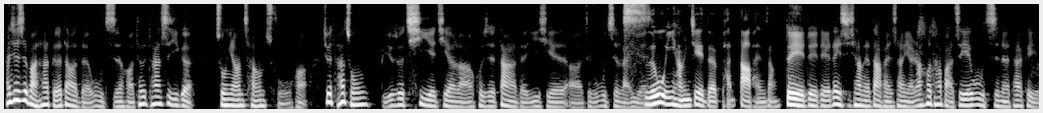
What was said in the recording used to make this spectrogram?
它就是把他得到的物资哈，它它是一个中央仓储哈，就是它从比如说企业界啦，或者大的一些呃这个物资来源，食物银行界的盘大盘商，对对对，类似像那大盘商一样，然后他把这些物资呢，他可以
